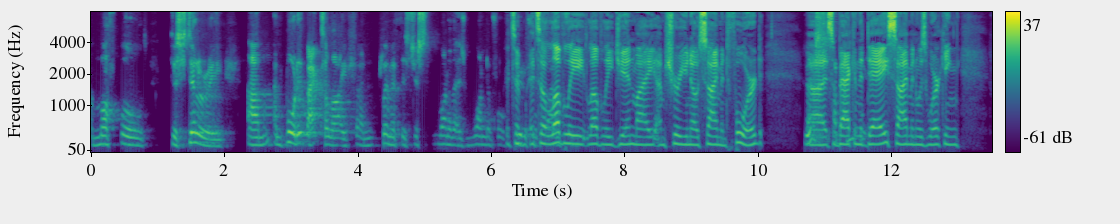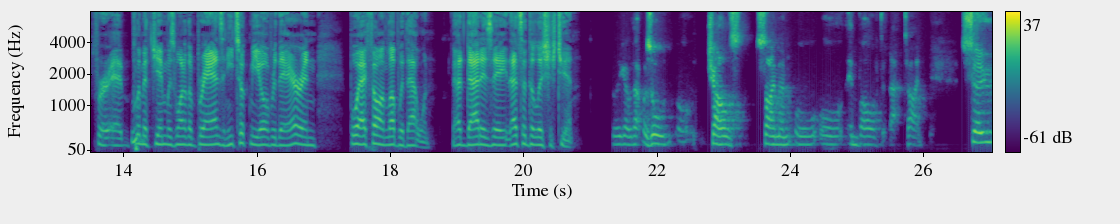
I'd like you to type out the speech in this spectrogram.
a mothballed distillery um, and brought it back to life. And Plymouth is just one of those wonderful. It's a it's a lovely lovely gin. My I'm sure you know Simon Ford. Yes, uh, so back in the day, Simon was working for uh, Plymouth Gin was one of the brands, and he took me over there. And boy, I fell in love with that one. That that is a that's a delicious gin. There you go. That was all, all Charles Simon all, all involved at that time. So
